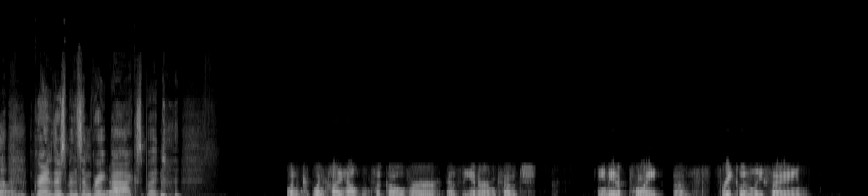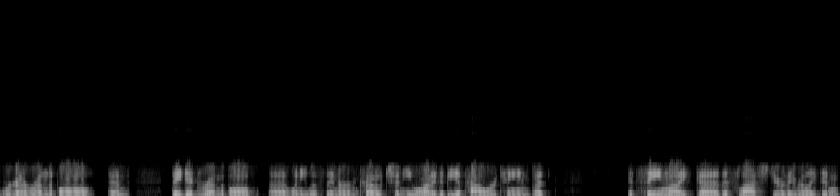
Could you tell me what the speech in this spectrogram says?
Um, Granted, there's been some great yeah. backs, but when when Clay Helton took over as the interim coach, he made a point of frequently saying we're going to run the ball, and they did run the ball uh, when he was the interim coach, and he wanted to be a power team, but it seemed like uh, this last year they really didn't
